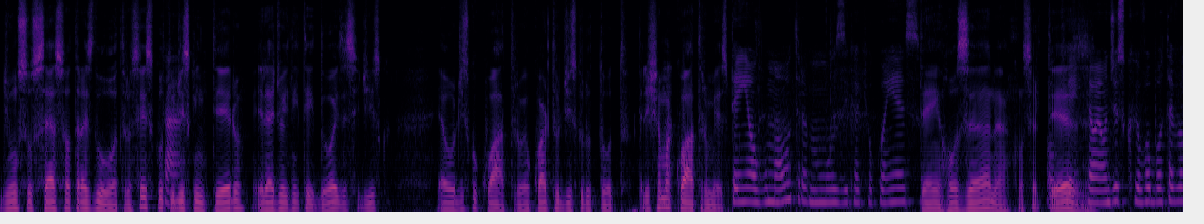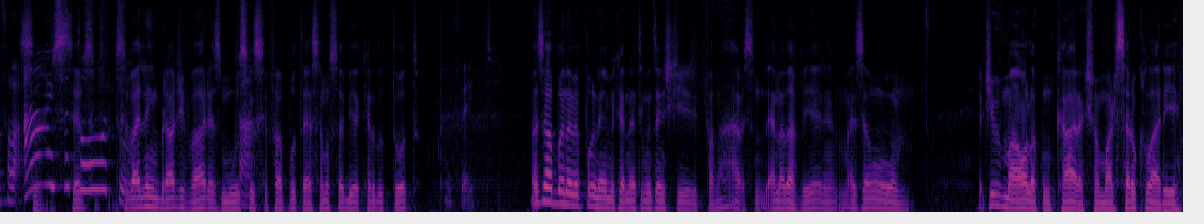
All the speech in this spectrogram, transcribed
de um sucesso atrás do outro. Você escuta tá. o disco inteiro, ele é de 82, esse disco é o disco 4, é o quarto disco do Toto. Ele chama 4 mesmo. Tem alguma outra música que eu conheço? Tem, Rosana, com certeza. Okay, então é um disco que eu vou botar e vou falar, cê, ah, isso cê, é Toto. Você vai lembrar de várias músicas, tá. você fala, puta, essa eu não sabia que era do Toto. Perfeito. Mas é uma banda meio polêmica, né? Tem muita gente que fala, ah, isso não é nada a ver, né? Mas é um... Eu tive uma aula com um cara que chama Marcelo Claret.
